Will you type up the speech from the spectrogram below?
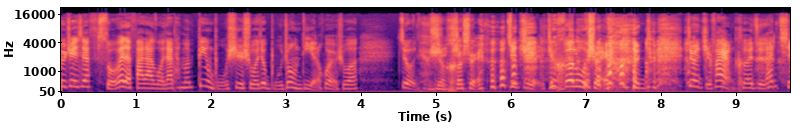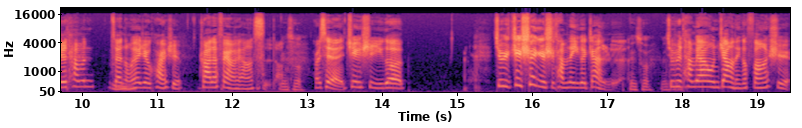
就这些所谓的发达国家，他们并不是说就不种地了，或者说就只喝水，就只就喝露水，对，就只发展科技。但其实他们在农业这块是抓的非常非常死的，没错。而且这是一个，就是这甚至是他们的一个战略，没错，就是他们要用这样的一个方式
